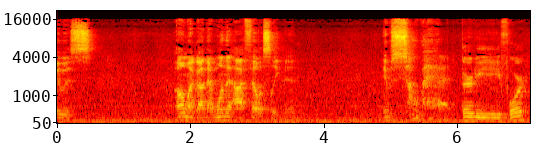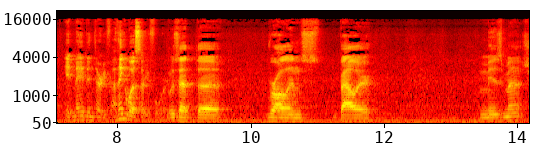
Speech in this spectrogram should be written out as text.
It was. Oh my God! That one that I fell asleep in. It was so bad. 34? It may have been thirty-four. I think it was thirty-four. Was that the Rollins Balor Miz match?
